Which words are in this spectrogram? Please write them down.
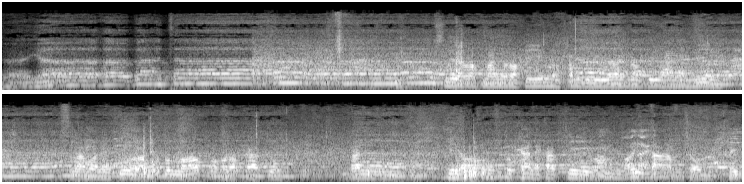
فيا أبتا بسم الله الرحمن الرحيم الحمد لله رب العالمين السلام عليكم ورحمة الله وبركاته ท่านพี่น้องทุกท่านนะครับที่ติดตามชมคลิป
